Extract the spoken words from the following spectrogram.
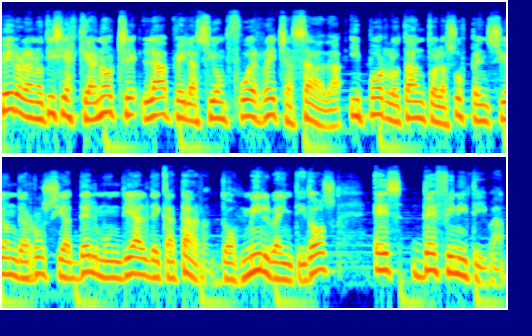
pero la noticia es que anoche la apelación fue rechazada y por lo tanto la suspensión de Rusia del Mundial de Qatar 2022 es definitiva.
